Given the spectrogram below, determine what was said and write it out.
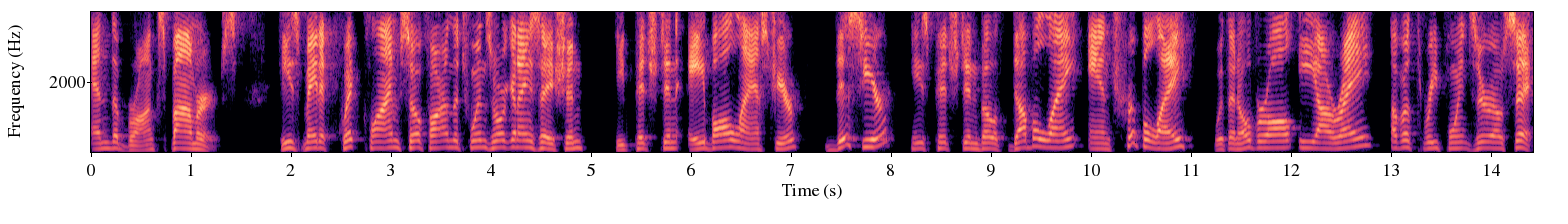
and the Bronx Bombers. He's made a quick climb so far in the Twins organization. He pitched in A ball last year. This year, he's pitched in both double A and triple A with an overall ERA of a 3.06.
